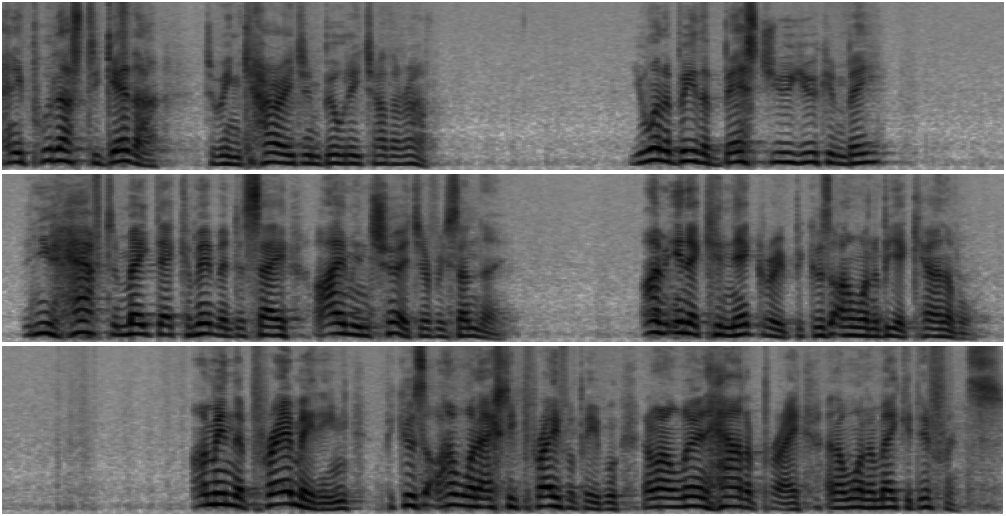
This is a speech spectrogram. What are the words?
And He put us together to encourage and build each other up. You want to be the best you you can be? Then you have to make that commitment to say, I'm in church every Sunday. I'm in a connect group because I want to be accountable. I'm in the prayer meeting because I want to actually pray for people and I want to learn how to pray and I want to make a difference.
